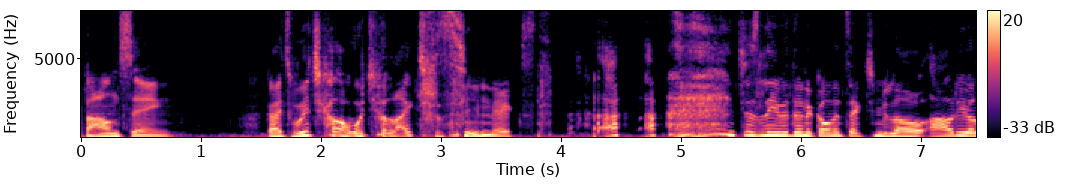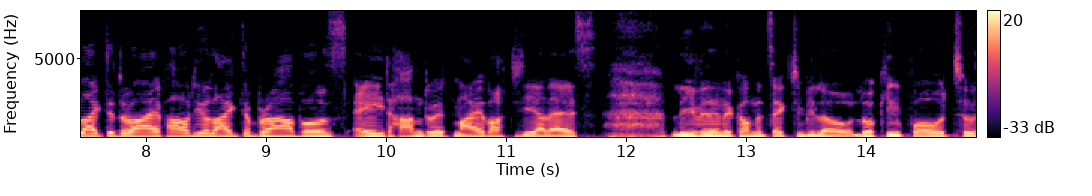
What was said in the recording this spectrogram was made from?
Bouncing. Guys, which car would you like to see next? Just leave it in the comment section below. How do you like the drive? How do you like the Brabus 800 Maybach GLS? Leave it in the comment section below. Looking forward to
